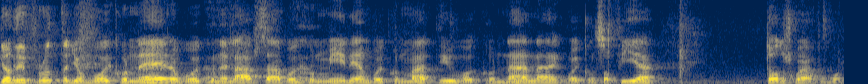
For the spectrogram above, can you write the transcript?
yo disfruto, yo voy con él, voy con el Absa, voy con Miriam, voy con Matthew, voy con Nana, voy con Sofía. Todos juegan fútbol.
